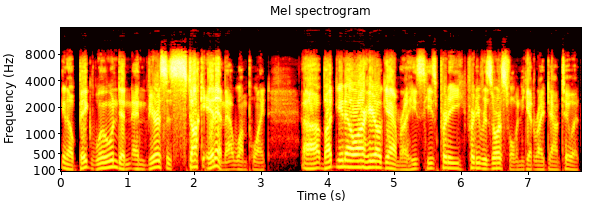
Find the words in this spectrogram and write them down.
you know, big wound, and and Virus is stuck in him at one point. Uh, but you know, our hero Gamera, he's he's pretty pretty resourceful when you get right down to it.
